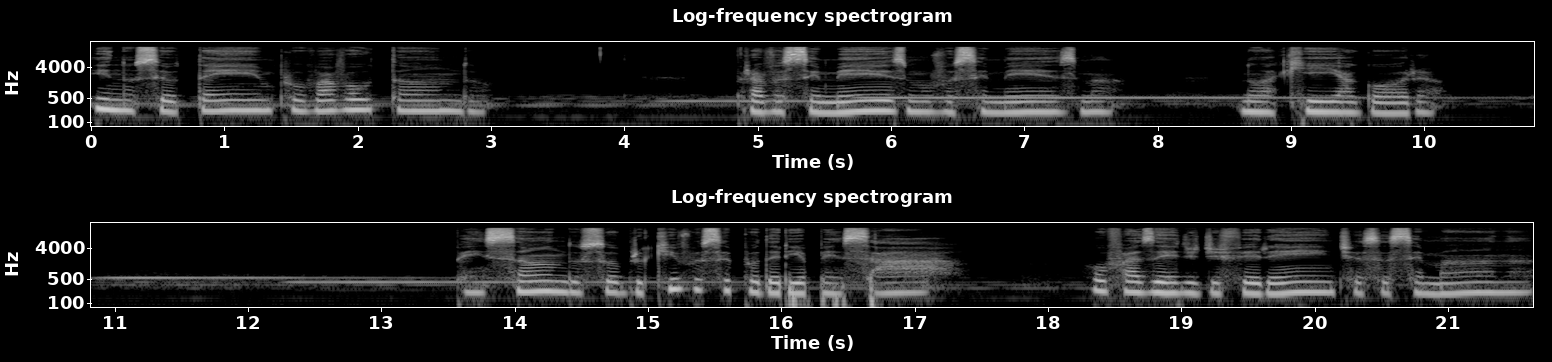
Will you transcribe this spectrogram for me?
E no seu tempo vá voltando para você mesmo, você mesma, no aqui e agora. Pensando sobre o que você poderia pensar ou fazer de diferente essa semana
